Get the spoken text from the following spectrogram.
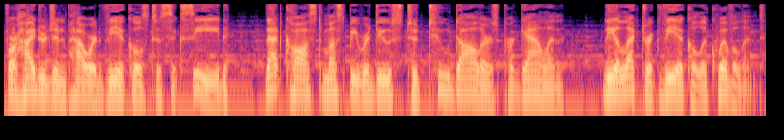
For hydrogen-powered vehicles to succeed, that cost must be reduced to $2 per gallon, the electric vehicle equivalent.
